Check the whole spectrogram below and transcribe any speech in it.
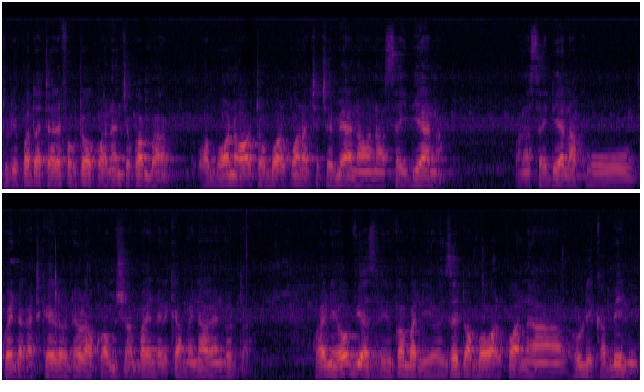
tulipata taarifa kutoka kwa wananchi kwamba wameona watu ambao walikuwa wanachechemea na wanasaidiana wanasaidiana ku, kwenda katika ile eneo la kuamsha ambayo inaelekea maeneo ya Nduta. Kwa hiyo ni obviously ni kwamba ni wenzetu ambao walikuwa wanarudi kambini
